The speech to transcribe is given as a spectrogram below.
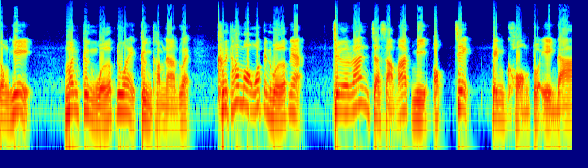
ตรงที่มันกึ่ง verb ด้วยกึ่งคำนามด้วย คือถ้ามองว่าเป็น verb เนี่ย gerund จะสามารถมี object เป็นของตัวเองได้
